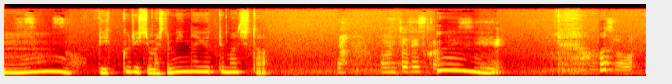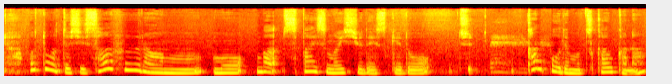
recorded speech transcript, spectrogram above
うね。うそう。びっくりしました。みんな言ってました。あ本当ですか？うん。嬉しい。そうそうあと私サフランもまあスパイスの一種ですけど漢方でも使うかな？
